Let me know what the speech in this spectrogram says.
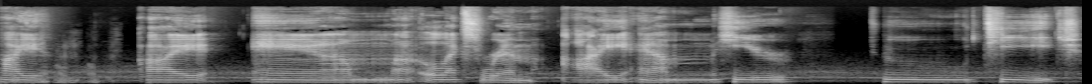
I, I am Lexrim. I am here to teach.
